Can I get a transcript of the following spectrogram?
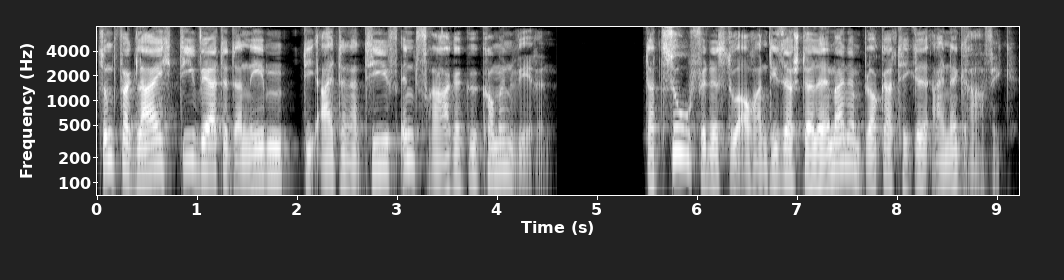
zum Vergleich die Werte daneben, die alternativ in Frage gekommen wären. Dazu findest du auch an dieser Stelle in meinem Blogartikel eine Grafik.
